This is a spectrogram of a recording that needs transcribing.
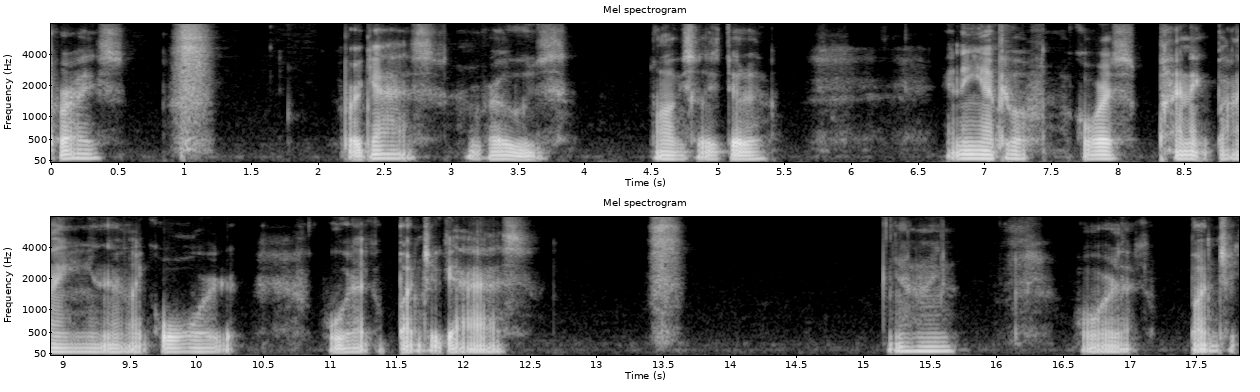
price for gas rose obviously due to and then you have people of course panic buying and they're like hoard hoard like a bunch of gas. You know what I mean or like a bunch of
